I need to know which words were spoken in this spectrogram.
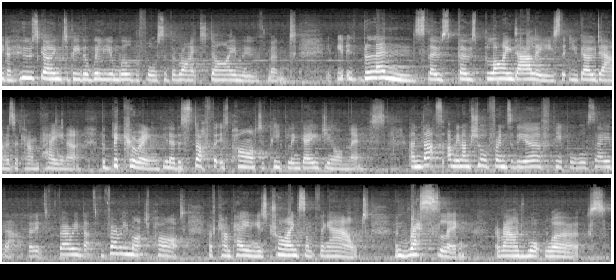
you know, who's going to be the William Wilberforce of the Right to Die movement? It, it, blends those, those blind alleys that you go down as a campaigner, the bickering, you know, the stuff that is part of people engaging on this. And that's, I mean, I'm sure Friends of the Earth people will say that, that it's very, that's very much part of campaigning is trying something out and wrestling around what works.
